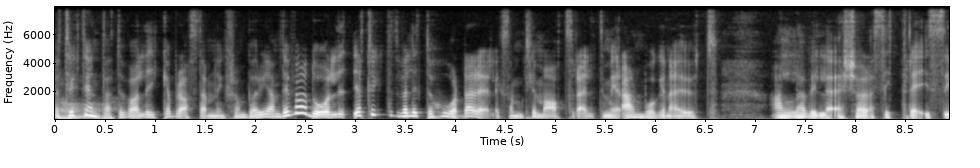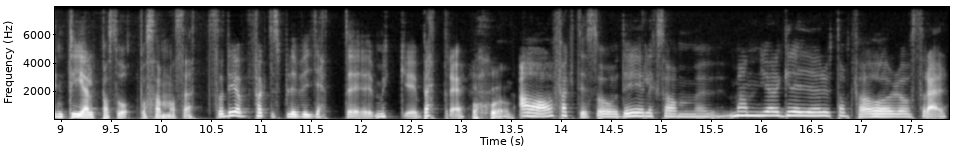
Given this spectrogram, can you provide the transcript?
Jag tyckte inte att det var lika bra stämning från början. Det var då, jag tyckte att det var lite hårdare liksom, klimat, sådär, lite mer armbågarna ut. Alla ville köra sitt race, inte hjälpas åt på samma sätt. Så det har faktiskt blivit jättemycket bättre. Vad skönt. Ja, faktiskt. Och det är liksom, man gör grejer utanför och sådär.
